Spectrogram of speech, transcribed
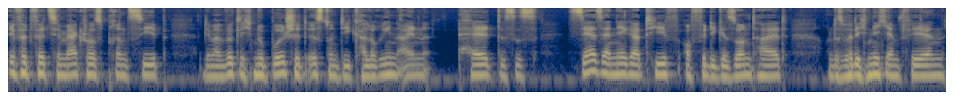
If it fits your macros Prinzip, dem man wirklich nur Bullshit isst und die Kalorien einhält, das ist sehr, sehr negativ, auch für die Gesundheit und das würde ich nicht empfehlen.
